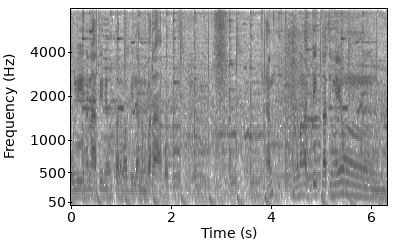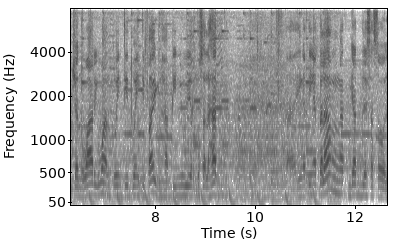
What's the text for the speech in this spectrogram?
Huliin na natin yun para mabilan ng barako. Yan. Yung ang update natin ngayong January 1, 2025 Happy New Year po sa lahat. Ah, ingat-ingat na lang at God bless us all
